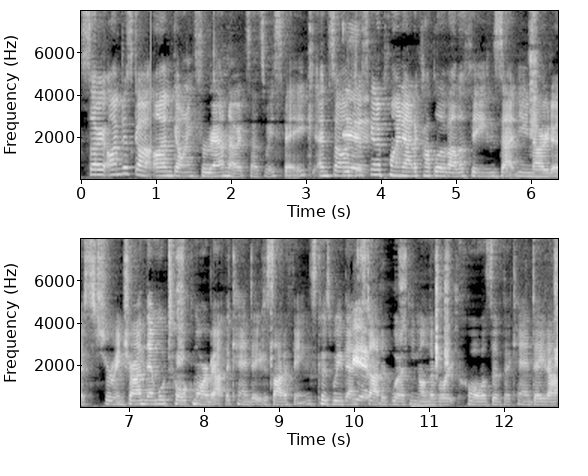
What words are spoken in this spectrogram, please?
So I'm just going I'm going through our notes as we speak. And so I'm Yeah. just going to point out a couple of other things that you noticed through intro and then we'll talk more about the candida side of things because we then Yeah. started working on the root cause of the candida.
